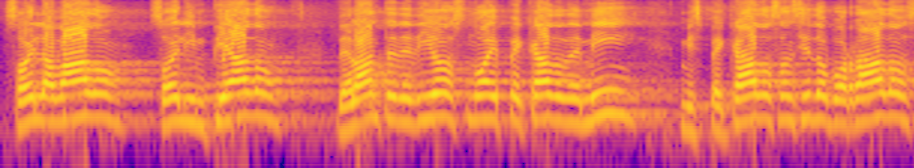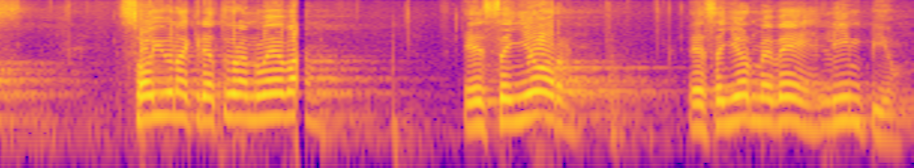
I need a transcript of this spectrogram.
Soy lavado, soy limpiado, delante de Dios no hay pecado de mí, mis pecados han sido borrados, soy una criatura nueva. El Señor, el Señor me ve limpio.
